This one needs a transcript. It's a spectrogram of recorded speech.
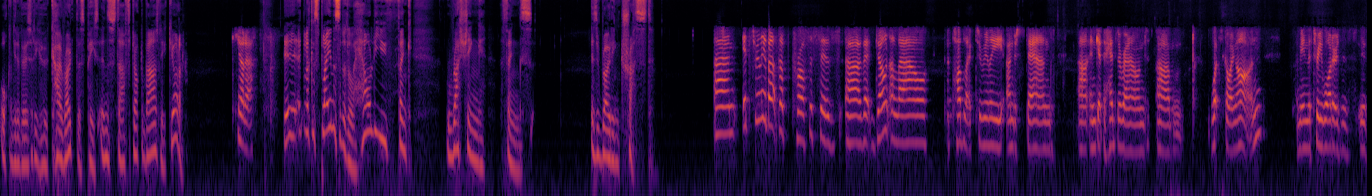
Auckland University, who co wrote this piece in Stuff. Dr. Bardsley, kia ora. Kia ora. Uh, look, explain this a little. How do you think rushing things is eroding trust? Um, it's really about the processes uh, that don't allow the public to really understand uh, and get their heads around um, what's going on. I mean, the Three Waters is, is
